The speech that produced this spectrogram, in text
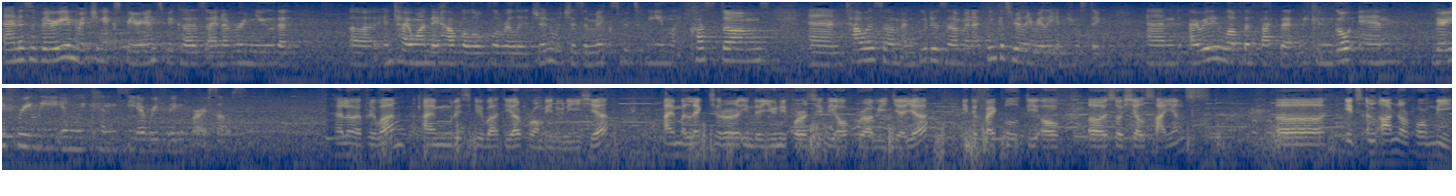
And it's a very enriching experience because I never knew that uh, in Taiwan they have a local religion which is a mix between like customs and Taoism and Buddhism and I think it's really really interesting and I really love the fact that we can go in very freely and we can see everything for ourselves. Hello everyone, I'm Rizky Bahtiar from Indonesia. I'm a lecturer in the University of Brawijaya in the Faculty of uh, Social Science uh, it's an honor for me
